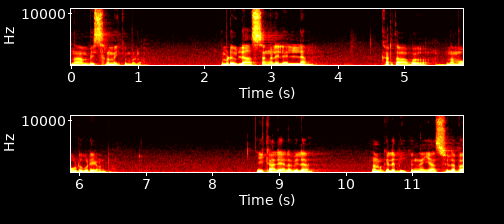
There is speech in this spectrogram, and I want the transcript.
നാം വിശ്രമിക്കുമ്പോൾ നമ്മുടെ ഉല്ലാസങ്ങളിലെല്ലാം കർത്താവ് നമ്മോടുകൂടെയുണ്ട് ഈ കാലയളവിൽ നമുക്ക് ലഭിക്കുന്ന ഈ അസുലഭ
